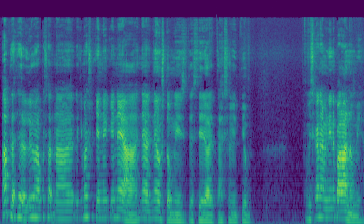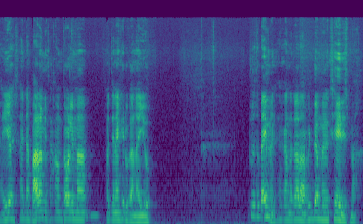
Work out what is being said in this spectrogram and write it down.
Απλά θέλω λίγο να, να δοκιμάσω και, και νέα, νέα, νέους τομείς δραστηριότητας στο YouTube. Που φυσικά να μην είναι παράνομοι. Αλλιώ, αν ήταν παράνομοι, θα είχαμε πρόβλημα με την αρχή του καναλιού. Πού το περίμενες, θα έκανα τώρα βίντεο με ξύρισμα.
